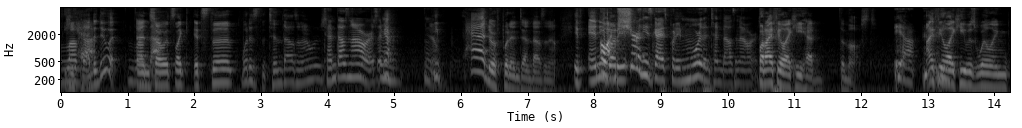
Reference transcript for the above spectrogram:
He love had that. to do it, Love and so it's like it's the what is the ten thousand hours? Ten thousand hours. I mean, Yeah. you know. He had to have put in ten thousand hours. If anybody, oh, I'm sure these guys put in more than ten thousand hours. but I feel like he had the most. yeah, I feel like he was willing,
